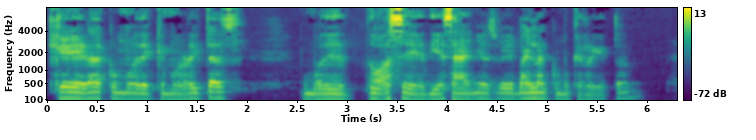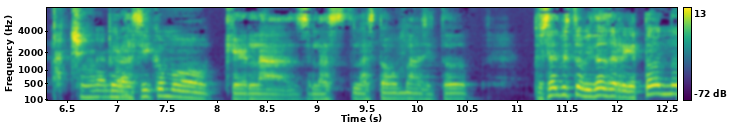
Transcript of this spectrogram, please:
que era como de que morritas como de 12, 10 años, bailan como que reggaetón. Ah, chinga, ¿no? Pero así como que las, las, las tomas y todo. Pues has visto videos de reggaetón, ¿no?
